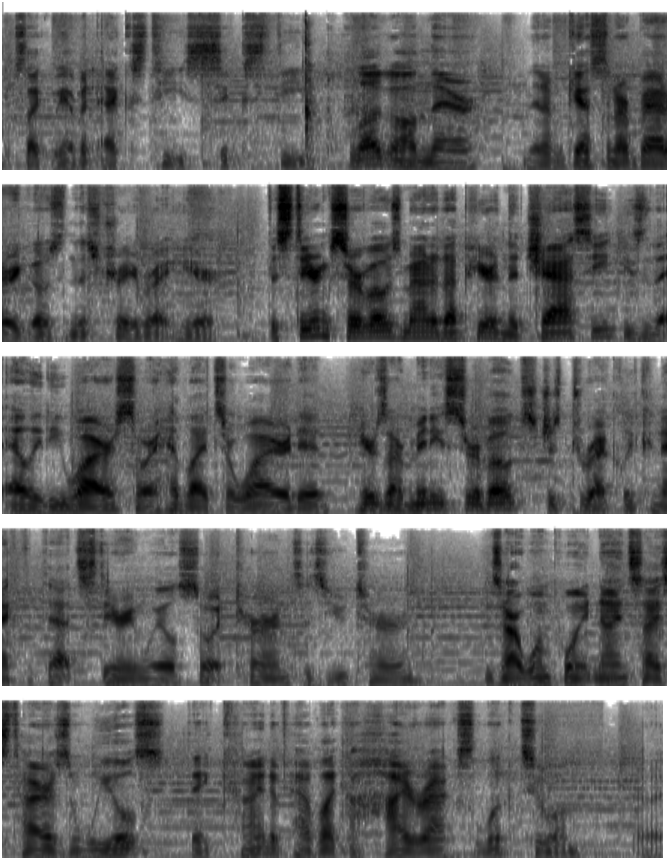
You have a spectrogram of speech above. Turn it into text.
Looks like we have an XT60 plug on there and then I'm guessing our battery goes in this tray right here. The steering servo is mounted up here in the chassis. These are the LED wires, so our headlights are wired in. Here's our mini servo. It's just directly connected to that steering wheel, so it turns as you turn. These are 1.9 size tires and wheels. They kind of have like a Hyrax look to them, but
